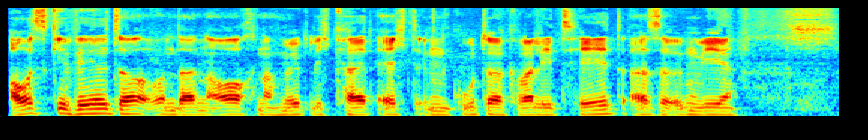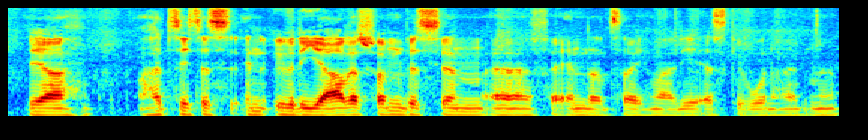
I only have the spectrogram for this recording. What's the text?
ausgewählter und dann auch nach Möglichkeit echt in guter Qualität. Also irgendwie, ja, hat sich das in, über die Jahre schon ein bisschen äh, verändert, sag ich mal, die Essgewohnheiten. Ne?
